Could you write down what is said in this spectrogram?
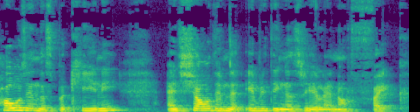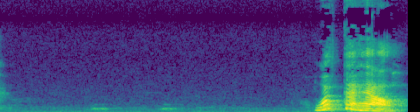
pose in this bikini and show them that everything is real and not fake What the hell?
